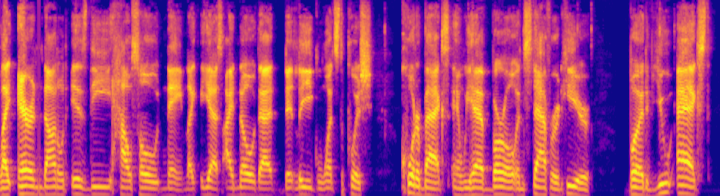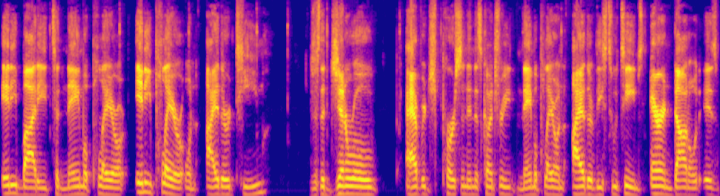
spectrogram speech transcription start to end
Like Aaron Donald is the household name. Like, yes, I know that the league wants to push quarterbacks and we have Burrow and Stafford here. But if you asked anybody to name a player, any player on either team, just a general average person in this country, name a player on either of these two teams, Aaron Donald is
